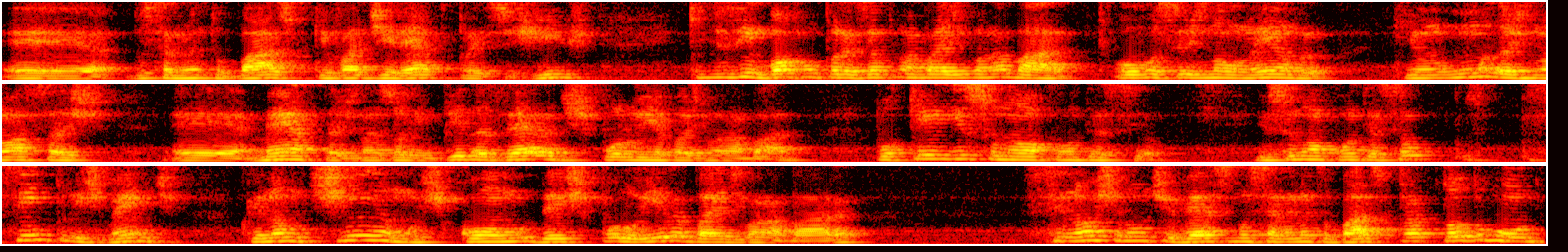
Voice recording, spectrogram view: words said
é, do saneamento básico que vai direto para esses rios que desembocam, por exemplo, na Baía de Guanabara. Ou vocês não lembram que uma das nossas é, metas nas Olimpíadas era despoluir a Baía de Guanabara? Por que isso não aconteceu? Isso não aconteceu simplesmente porque não tínhamos como despoluir a Baía de Guanabara se nós não tivéssemos saneamento básico para todo mundo.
